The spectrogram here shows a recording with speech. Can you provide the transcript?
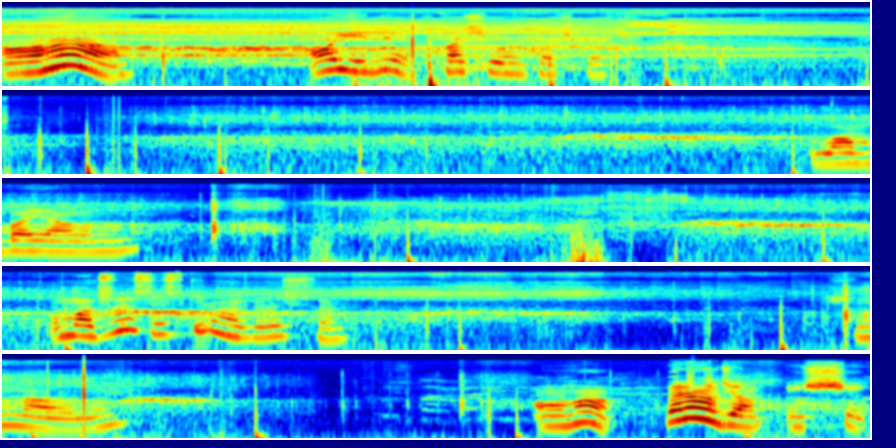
Aha. A 7. Kaç oğlum kaç kaç. Lamba yağlanı. O baksana ses geliyor arkadaşlar. Şunu alalım. Aha. Ben alacağım. Eşek.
